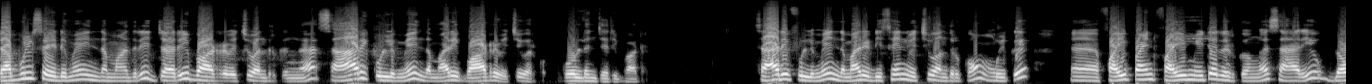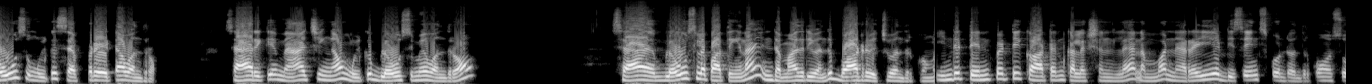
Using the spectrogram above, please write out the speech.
டபுள் சைடுமே இந்த மாதிரி ஜரி பார்டர் வச்சு வந்திருக்குங்க. சாரிக்குள்ளுமே இந்த மாதிரி பார்டர் வச்சு இருக்கும் கோல்டன் ஜரி பார்டர் சாரி ஃபுல்லுமே இந்த மாதிரி டிசைன் வச்சு வந்திருக்கும். உங்களுக்கு ஃபைவ் பாயிண்ட் ஃபைவ் மீட்டர் இருக்குங்க சாரி பிளவுஸ் உங்களுக்கு செப்பரேட்டா வந்துடும் சாரிக்கு மேட்சிங்காக உங்களுக்கு ப்ளவுஸுமே வந்துடும் சே ப்ளவுஸில் பார்த்தீங்கன்னா இந்த மாதிரி வந்து பார்டர் வச்சு வந்திருக்கும் இந்த டென்பட்டி காட்டன் கலெக்ஷனில் நம்ம நிறைய டிசைன்ஸ் கொண்டு வந்திருக்கோம். ஸோ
